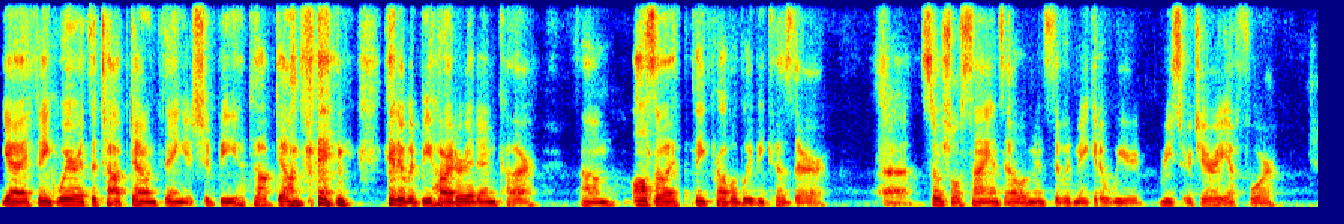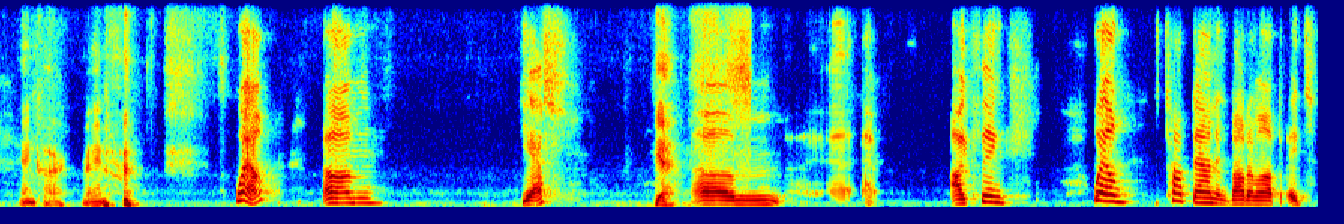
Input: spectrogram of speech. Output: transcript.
yeah, I think where it's a top-down thing, it should be a top-down thing, and it would be harder at NCAR. Um, also, I think probably because there are uh, social science elements that would make it a weird research area for NCAR, right? Well, um, yes, yeah. um, I think, well, top down and bottom up, it's,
